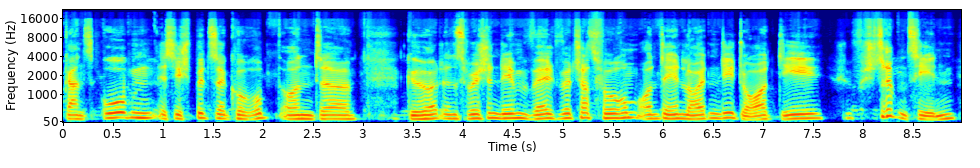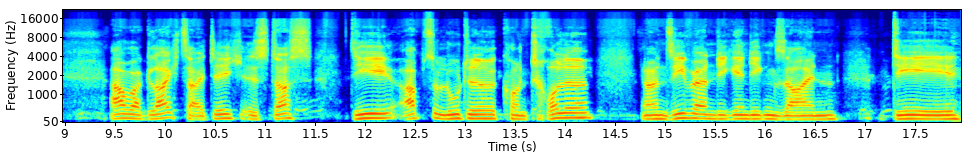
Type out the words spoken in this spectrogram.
ganz oben ist die Spitze korrupt und äh, gehört inzwischen dem Weltwirtschaftsforum und den Leuten, die dort die Strippen ziehen. Aber gleichzeitig ist das die absolute Kontrolle. Und sie werden diejenigen sein, die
